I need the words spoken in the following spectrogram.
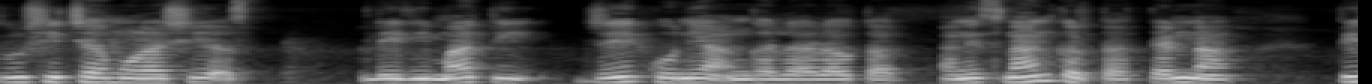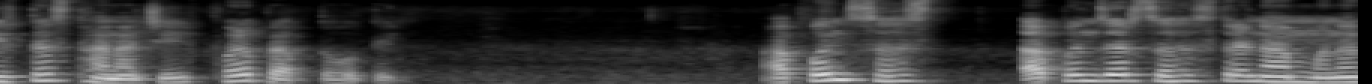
तुळशीच्या मुळाशी असलेली माती जे कोणी अंगाला लावतात आणि स्नान करतात त्यांना तीर्थस्थानाचे फळ प्राप्त होते. आपण सहस आपण जर सहस्त्रनाम म्हणत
